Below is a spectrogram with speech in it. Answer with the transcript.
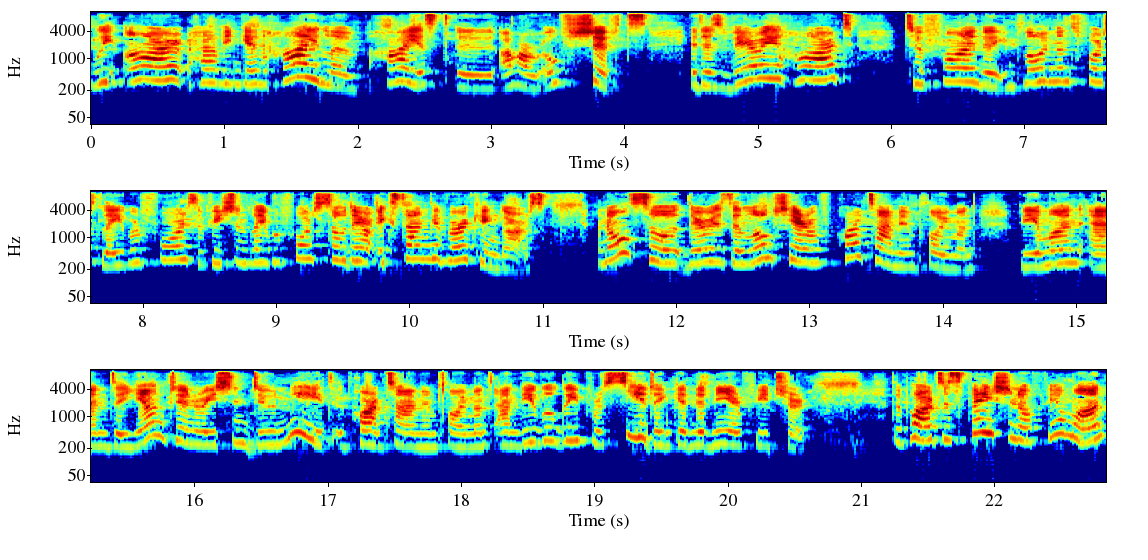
we are having a high level, highest uh, hour of shifts. It is very hard to find the employment force, labor force, efficient labor force, so they are extended working hours. And also, there is a low share of part-time employment. Women and the young generation do need part-time employment, and we will be proceeding in the near future. The participation of women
